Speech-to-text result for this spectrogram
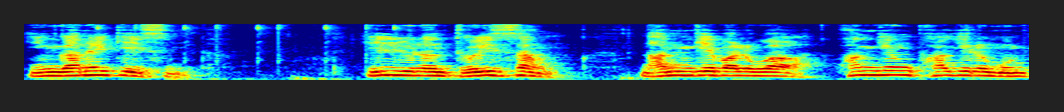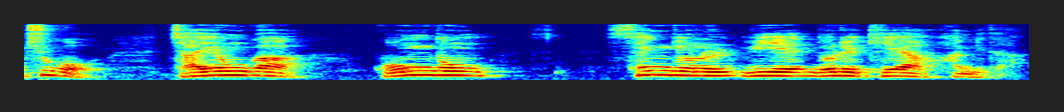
인간에게 있습니다. 인류는 더 이상 난개발과 환경 파괴를 멈추고 자연과 공동 생존을 위해 노력해야 합니다.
